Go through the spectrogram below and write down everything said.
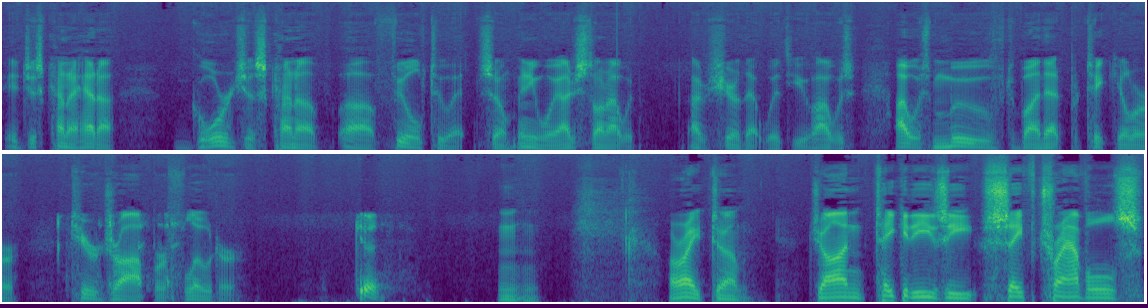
It just kind of had a, gorgeous kind of uh, feel to it. So anyway, I just thought I would I would share that with you. I was I was moved by that particular teardrop or floater. Good. Mm-hmm. All right, um, John, take it easy. Safe travels.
